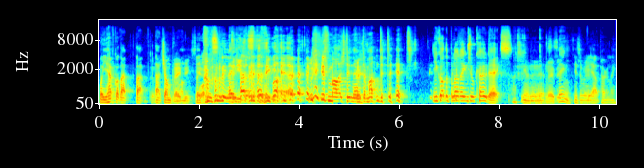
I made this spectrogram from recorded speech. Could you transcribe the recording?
Well, you have got that that, that jumper Maybe, on. So probably let Did you you just- an yeah. you just marched in there and demanded it. You got the Blood Angel Codex. I didn't even know hmm, that's a thing. It's already out apparently.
